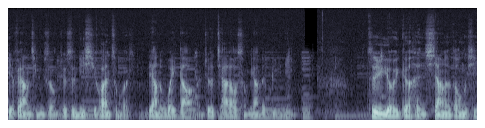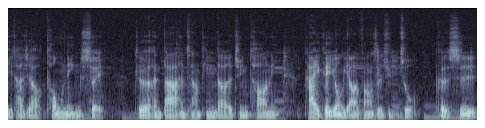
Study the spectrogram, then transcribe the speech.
也非常轻松，就是你喜欢什么样的味道，你就加到什么样的比例。至于有一个很像的东西，它叫通灵水，就是很大很常听到的 Gin Tonic，它也可以用一样的方式去做。可是，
